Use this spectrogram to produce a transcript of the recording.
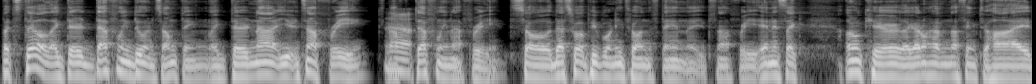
But still, like they're definitely doing something. Like they're not. It's not free. It's not, Yeah. definitely not free. So that's what people need to understand. That it's not free. And it's like I don't care. Like I don't have nothing to hide.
